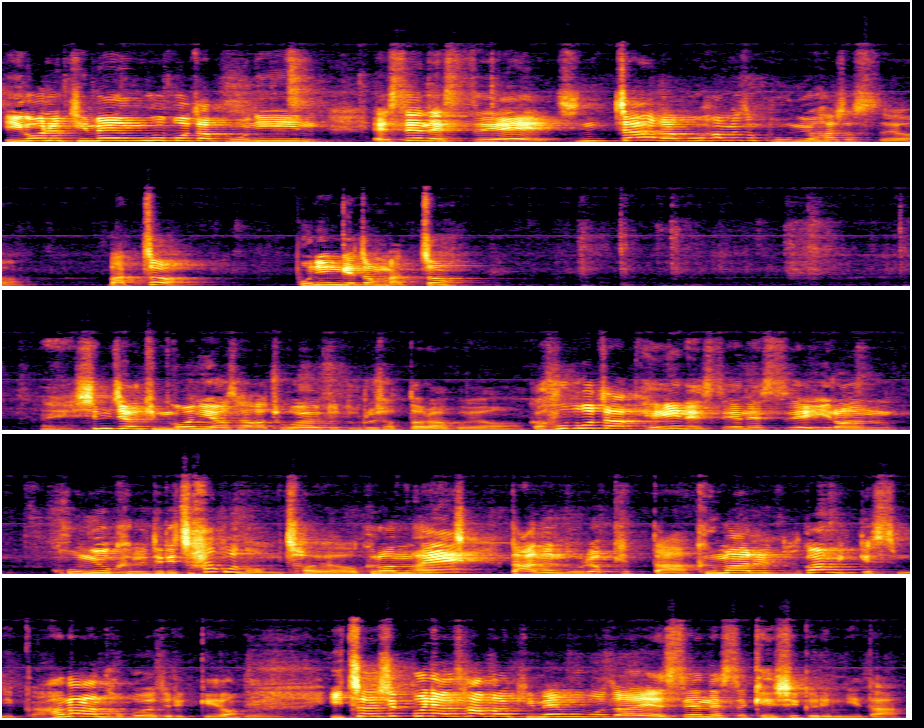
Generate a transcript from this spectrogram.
이거를 김행 후보자 본인 SNS에 진짜라고 하면서 공유하셨어요. 맞죠? 본인 계정 맞죠? 네, 심지어 김건희 여사가 좋아요도 누르셨더라고요. 그러니까 후보자 개인 SNS에 이런 공유 글들이 차고 넘쳐요. 그런데 나는 노력했다. 그 말을 누가 믿겠습니까? 하나만 더 보여드릴게요. 네. 2019년 3월 김행 후보자의 SNS 게시글입니다.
